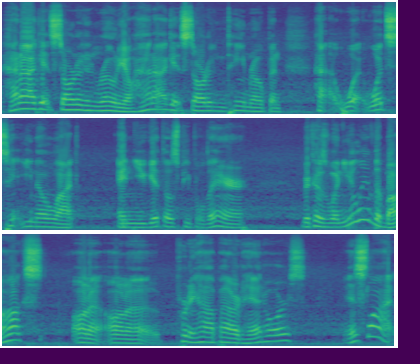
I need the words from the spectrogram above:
How do I get started in rodeo? How do I get started in team roping? How, what what's t- you know like, and you get those people there, because when you leave the box on a on a pretty high powered head horse, it's like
